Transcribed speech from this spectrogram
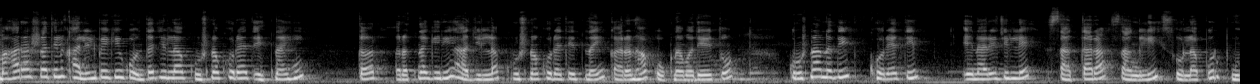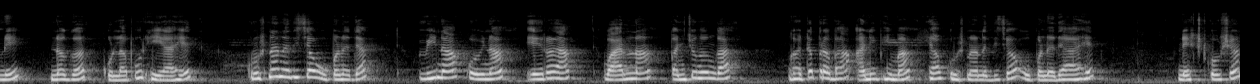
महाराष्ट्रातील खालीलपैकी कोणता जिल्हा कृष्णा खोऱ्यात येत नाही? तर रत्नागिरी हा जिल्हा कृष्णा खोऱ्यात येत नाही कारण हा कोकणामध्ये येतो. कृष्णा नदी खोऱ्यातील येणारे जिल्हे सातारा सांगली सोलापूर पुणे नगर कोल्हापूर हे आहेत. कृष्णा नदीच्या उपनद्या विना कोयना येरळा वारणा पंचगंगा घटप्रभा आणि भीमा ह्या कृष्णा नदीच्या उपनद्या आहेत. नेक्स्ट क्वेश्चन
